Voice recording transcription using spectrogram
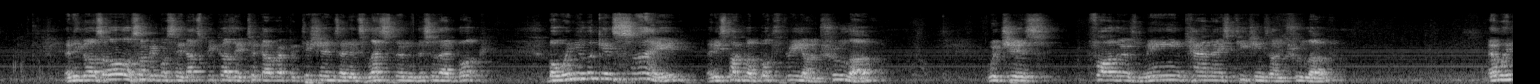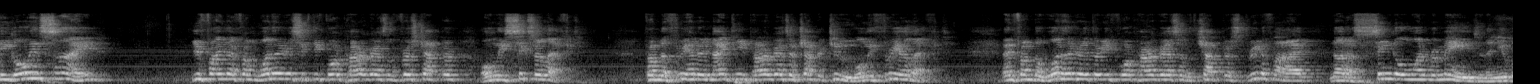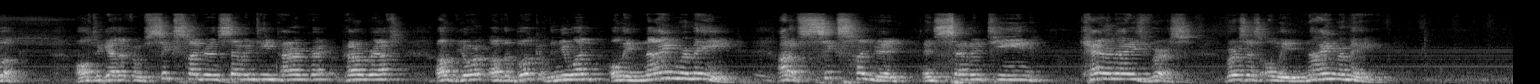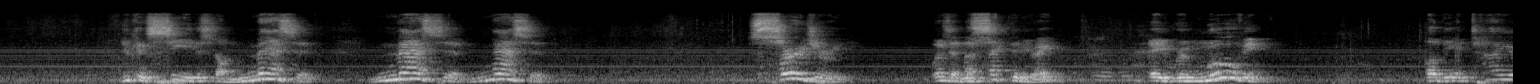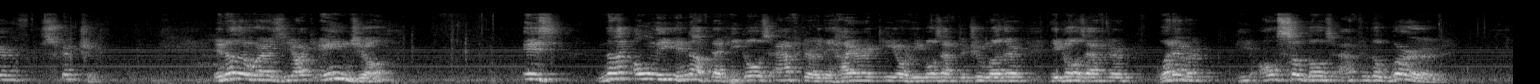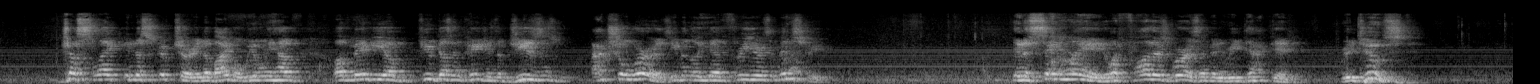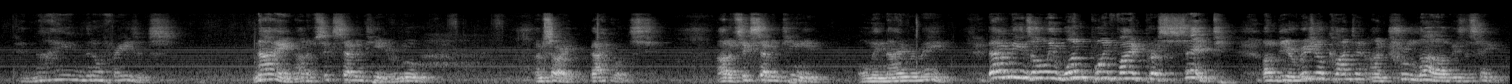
And he goes, oh, some people say that's because they took out repetitions and it's less than this or that book. But when you look inside, and he's talking about book three on true love, which is Father's main canonized teachings on true love. And when you go inside, you find that from 164 paragraphs of the first chapter, only six are left. From the 319 paragraphs of chapter 2, only three are left. And from the 134 paragraphs of chapters 3 to 5, not a single one remains in the new book. Altogether, from 617 paragra paragraphs of, your, of the book, of the new one, only nine remain out of 617 canonized verse, verses, only nine remain. You can see this is a massive, massive, massive surgery. What is it? Mastectomy, right? A removing of the entire scripture. In other words, the archangel is not only enough that he goes after the hierarchy or he goes after true mother, he goes after whatever, he also goes after the word. Just like in the scripture, in the Bible, we only have uh, maybe a few dozen pages of Jesus' actual words, even though he had three years of ministry. In the same way, what Father's words have been redacted, reduced to nine little phrases. Nine out of 617 removed. I'm sorry, backwards. Out of 617, only nine remain. That means only 1.5% of the original content on true love is the same.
